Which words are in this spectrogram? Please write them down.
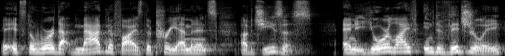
It's the word that magnifies the preeminence of Jesus. And your life individually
